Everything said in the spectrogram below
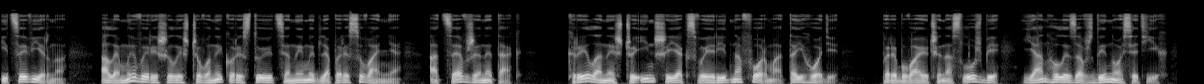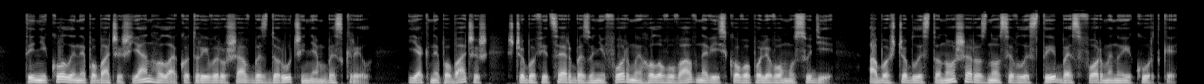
і це вірно, але ми вирішили, що вони користуються ними для пересування, а це вже не так. Крила не що інше, як своєрідна форма, та й годі. Перебуваючи на службі, янголи завжди носять їх. Ти ніколи не побачиш янгола, котрий вирушав без дорученням без крил. Як не побачиш, щоб офіцер без уніформи головував на військово-польовому суді, або щоб листоноша розносив листи без форменої куртки,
